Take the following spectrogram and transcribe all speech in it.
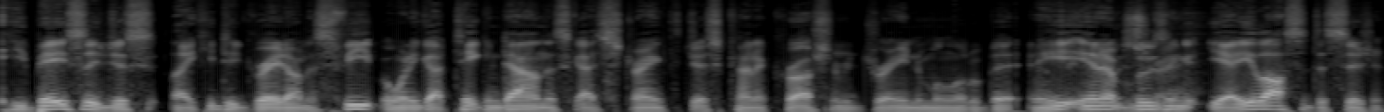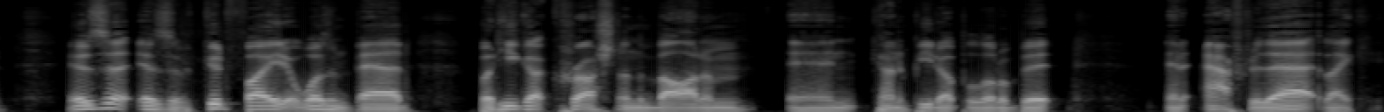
he basically just like he did great on his feet, but when he got taken down, this guy's strength just kind of crushed him, drained him a little bit, and he ended up losing. strength. Yeah, he lost a decision. It was a it was a good fight. It wasn't bad, but he got crushed on the bottom and kind of beat up a little bit. And after that, like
